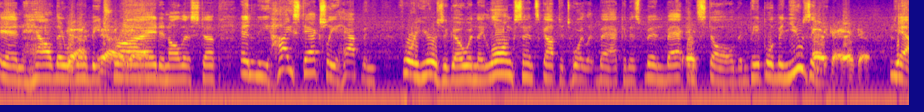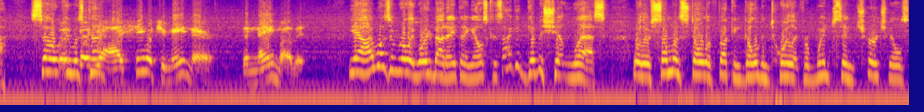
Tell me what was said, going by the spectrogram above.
and how they were Yeah, going to be yeah, tried and all this stuff. And the heist actually happened four years ago when they long since got the toilet back, and it's been back installed, and people have been using it. Okay, okay. Yeah. So But, it was kind yeah, I see what you mean there. The name of it. Yeah, I wasn't really worried about anything else because I could give a shit less whether someone stole a fucking golden toilet from Winston Churchill's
